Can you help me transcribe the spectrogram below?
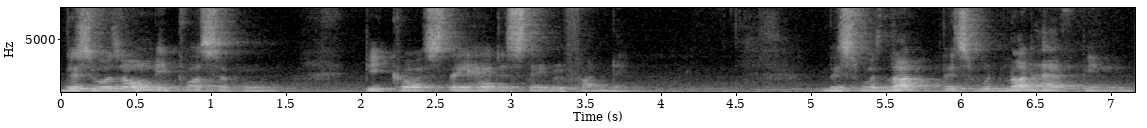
this was only possible because they had a stable funding. This was not. This would not have been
